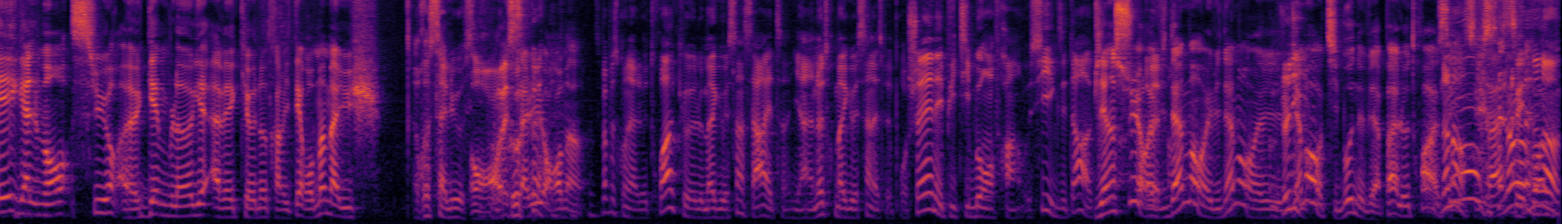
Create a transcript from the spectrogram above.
et également sur euh, Gameblog avec euh, notre invité Romain Mahut. Resalut aussi. Oh, salut Romain. C'est pas parce qu'on a le 3 que le Mag ES1 s'arrête. Il y a un autre Mag ES1 la semaine prochaine, et puis Thibaut en fera un aussi, etc. Bien sûr, évidemment, évidemment, dis. évidemment. Thibaut ne vient pas à l'E3. Non, non, c'est- non, c'est- non, non,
